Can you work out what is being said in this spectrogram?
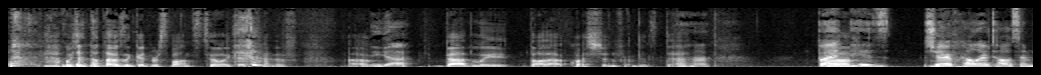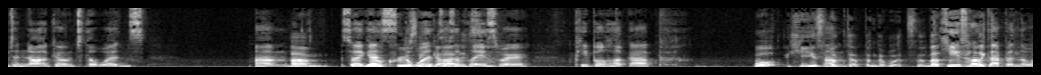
Yeah. Which I thought that was a good response to like a kind of um, yeah. badly thought out question from his dad. Uh-huh. But Um, his Sheriff Keller tells him to not go to the woods. Um. Um, So I no guess the cruising woods is a place where people hook up. well, he's Um, hooked up in the woods, so that's He's hooked like, up in the Like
